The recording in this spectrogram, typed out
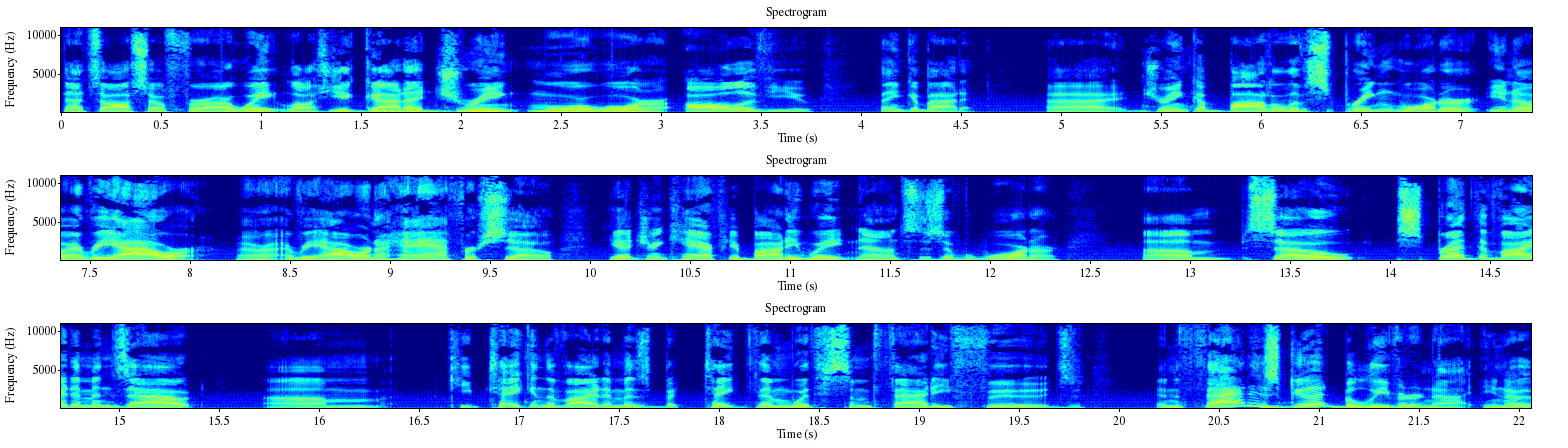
That's also for our weight loss. You got to drink more water. All of you, think about it. Uh, drink a bottle of spring water, you know, every hour or every hour and a half or so. You got to drink half your body weight in ounces of water. Um, so spread the vitamins out. Um, keep taking the vitamins, but take them with some fatty foods. And fat is good, believe it or not. You know,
